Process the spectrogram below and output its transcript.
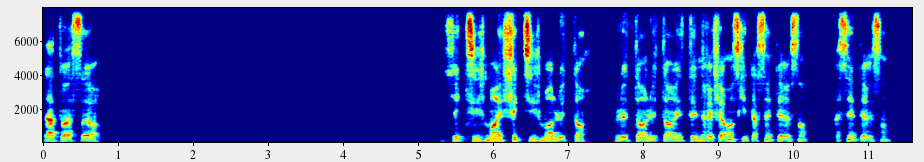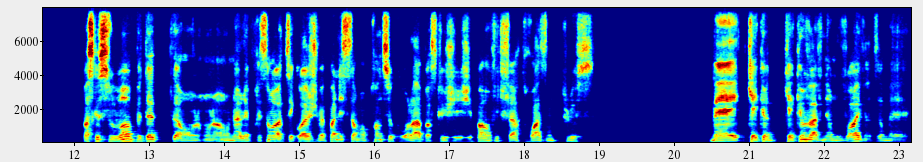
C'est à toi, Sœur. Effectivement, effectivement, le temps. Le temps, le temps est une référence qui est assez intéressante. Assez intéressante. Parce que souvent, peut-être, on, a l'impression, ah, tu sais quoi, je ne vais pas nécessairement prendre ce cours-là parce que je n'ai pas envie de faire trois ans de plus. Mais quelqu'un quelqu'un va venir nous voir et va dire, mais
